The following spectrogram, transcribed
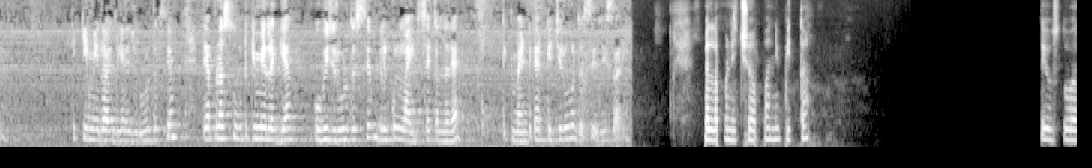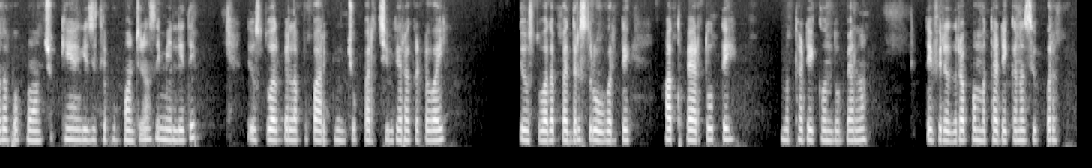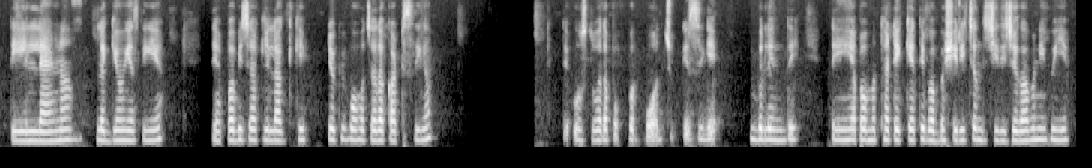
ਤੇ ਕਿਵੇਂ ਲੱਗਦੀਆਂ ਨੇ ਜਰੂਰ ਦੱਸਿਓ। ਤੇ ਆਪਣਾ ਸੂਟ ਕਿਵੇਂ ਲੱਗਿਆ, ਉਹ ਵੀ ਜਰੂਰ ਦੱਸਿਓ। ਬਿਲਕੁਲ ਲਾਈਟ ਸੇ ਕਲਰ ਹੈ, ਤੇ ਕਮੈਂਟ ਕਰਕੇ ਜਰੂਰ ਦੱਸਿਓ ਜੀ ਸਾਰੀ। ਪਹਿਲਾਂ ਆਪਾਂ ਨੇ ਚਾਹ ਪਾਣੀ ਪੀਤਾ। ਤੇ ਉਸ ਤੋਂ ਬਾਅਦ ਆਪਾਂ ਪਹੁੰਚ ਚੁੱਕੇ ਹਾਂ ਜਿੱਥੇ ਆਪਾਂ ਪਹੁੰਚਣਾ ਸੀ ਮੇਲੇ ਤੇ। ਤੇ ਉਸ ਤੋਂ ਬਾਅਦ ਪਹਿਲਾਂ ਆਪਾਂ ਪਾਰਕਿੰਗ ਚੋਂ ਪਰਚੀ ਵਗੈਰਾ ਕਟਵਾਈ ਤੇ ਉਸ ਤੋਂ ਬਾਅਦ ਆਪਾਂ ਇੱਧਰ ਸਰੋਵਰ ਤੇ ਹੱਥ ਪੈਰ ਧੋਤੇ, ਮੱਥਾ ਟੇਕਣ ਤੋਂ ਪਹਿਲਾਂ ਤੇ ਫਿਰ ਇੱਧਰ ਆਪਾਂ ਮੱਥਾ ਟੇਕਣਾ ਸੀ ਉੱਪਰ ਤੇ ਲੈਣਾ ਲੱਗੀਆਂ ਹੋਈਆਂ ਸੀਗੀਆਂ ਤੇ ਆਪਾਂ ਵੀ ਜਾ ਕੇ ਲੱਗ ਗਏ ਕਿਉਂਕਿ ਬਹੁਤ ਜ਼ਿਆਦਾ ਕੱਟ ਸੀਗਾ ਤੇ ਉਸ ਤੋਂ ਬਾਅਦ ਆਪਾਂ ਉੱਪਰ ਪਹੁੰਚ ਚੁੱਕੇ ਸੀਗੇ ਬਲਿੰਦੇ ਤੇ ਆਪਾਂ ਮੱਥਾ ਟੇਕਿਆ ਤੇ ਬਾਬਾ ਸ਼੍ਰੀ ਚੰਦ ਜੀ ਦੀ ਜਗ੍ਹਾ ਬਣੀ ਹੋਈ ਹੈ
